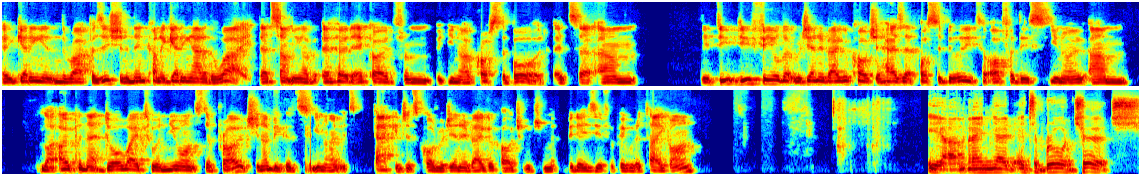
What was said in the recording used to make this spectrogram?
uh, getting in the right position, and then kind of getting out of the way. That's something I've heard echoed from you know across the board. It's uh, um, do, do you feel that regenerative agriculture has that possibility to offer this you know um, like open that doorway to a nuanced approach, you know, because you know it's package. It's called regenerative agriculture, which is a bit easier for people to take on. Yeah, I mean it's a broad church,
